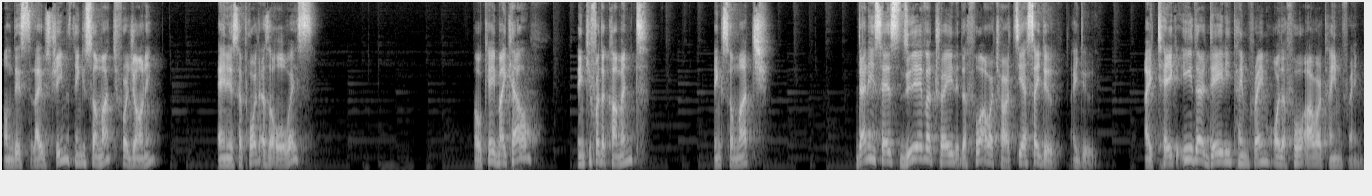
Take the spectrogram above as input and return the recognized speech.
on this live stream. Thank you so much for joining and your support as always. Okay, Michael, thank you for the comment. Thanks so much. Danny says, do you ever trade the 4-hour charts? Yes, I do. I do. I take either daily time frame or the 4-hour time frame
